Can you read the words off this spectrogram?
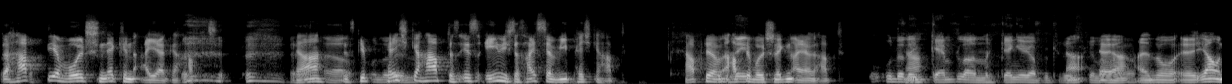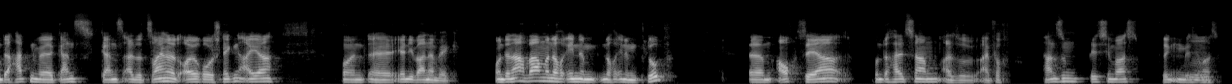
Da habt ihr wohl Schneckeneier gehabt. Ja, ja, ja. es gibt Pech gehabt, das ist ähnlich, das heißt ja wie Pech gehabt. Habt ihr, habt ihr wohl Schneckeneier gehabt? Unter ja. den Gamblern, gängiger Begriff, ja, genau. Ja, also, äh, ja, und da hatten wir ganz, ganz, also 200 Euro Schneckeneier und äh, ja, die waren dann weg. Und danach waren wir noch in einem, noch in einem Club, ähm, auch sehr unterhaltsam, also einfach tanzen, ein bisschen was, trinken ein bisschen mhm. was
